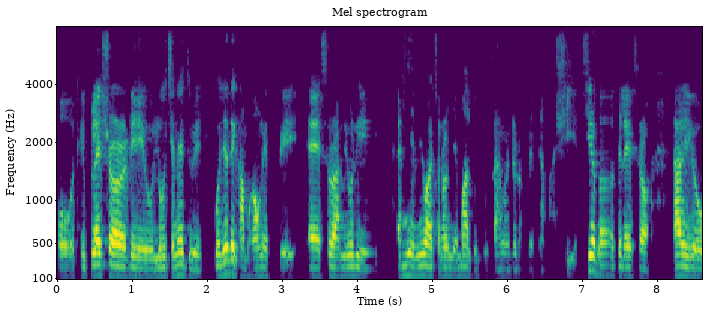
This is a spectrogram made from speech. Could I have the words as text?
ဟိုဒီ pleasure တွေကိုလိုချင်တဲ့သူတွေကိုယ်ချက်တဲ့ခါမကောင်းတဲ့သူတွေအဲဆိုတာမျိုးတွေအမြင်မျိုးကကျွန်တော်မြန်မာလူမှုတိုင်းမှာတော်တော်များများမှာရှိတယ်ရှိတော့ဘာဖြစ်လဲဆိုတော့ဒါတွေကို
